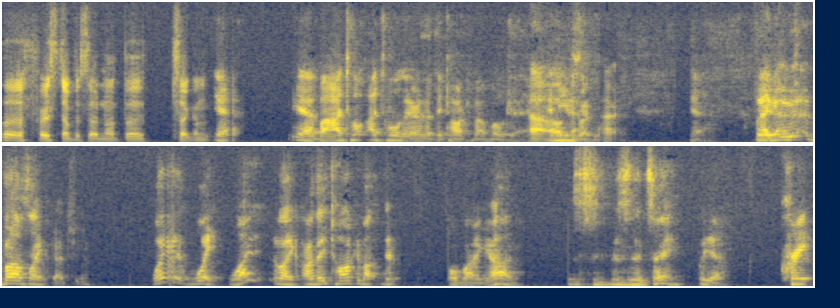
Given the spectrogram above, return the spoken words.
The first episode, not the second. Yeah, yeah. But I told I told Aaron that they talked about BoJack, oh, and okay. he was like, All right. But I but I was like, Got you. Wait, wait, what? Like, are they talking about? they're- Oh my god, this is this is insane. But yeah, great,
